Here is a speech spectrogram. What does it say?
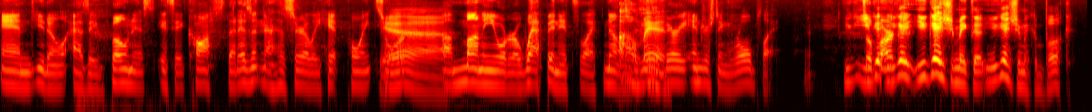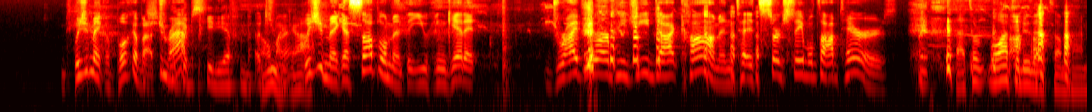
and you know, as a bonus, it's a cost that isn't necessarily hit points Yeah. or uh, money or a weapon. It's like no, Oh, this is a man. very interesting role play. You, you, So guys, you, guys, you guys should make the. You guys should make a book. We should make a book about Should make a traps. PDF about Oh my god! We should make a supplement that you can get at drivethrurpg.com and t- search tabletop terrors. That's a, we'll have to do that sometime.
